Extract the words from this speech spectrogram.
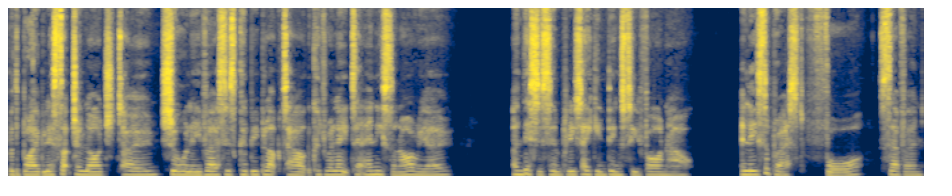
But the Bible is such a large tome, surely verses could be plucked out that could relate to any scenario. And this is simply taking things too far now. Elisa pressed 4, 7.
